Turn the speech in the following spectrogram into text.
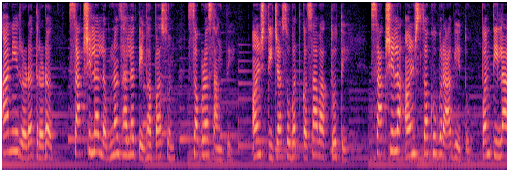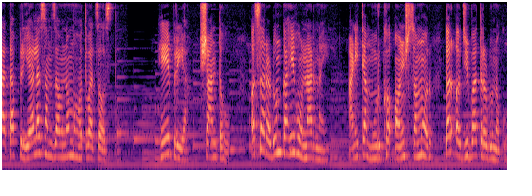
आणि रडत रडत साक्षीला लग्न झालं तेव्हापासून सगळं सांगते. अंश तिच्यासोबत कसा वागतो ते. साक्षीला अंशचा खूप राग येतो पण तिला आता प्रियाला समजावणं महत्वाचं असतं. हे प्रिया शांत हो. असं रडून काही होणार नाही. आणि त्या मूर्ख अंश समोर तर अजिबात रडू नको.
